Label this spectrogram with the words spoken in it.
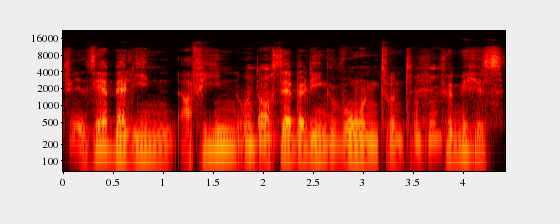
sehr Berlin-affin und Mhm. auch sehr Berlin gewohnt. Und Mhm. für mich ist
